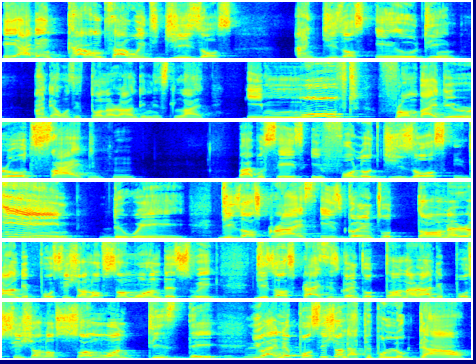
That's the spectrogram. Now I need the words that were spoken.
He had encounter with Jesus. And Jesus healed him. And there was a turnaround in his life. He moved from by the roadside. Mm-hmm. Bible says he followed Jesus In in the the, way. Jesus Christ is going to turn around the position of someone this week. Jesus Christ is going to turn around the position of someone this day. You are in a position that people look down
